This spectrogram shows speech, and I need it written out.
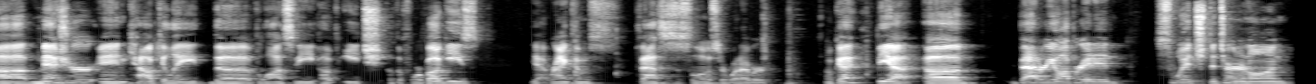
uh, measure and calculate the velocity of each of the four buggies. Yeah, rank them fastest to slowest or whatever. Okay, but yeah, uh, battery operated switch to turn it on.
